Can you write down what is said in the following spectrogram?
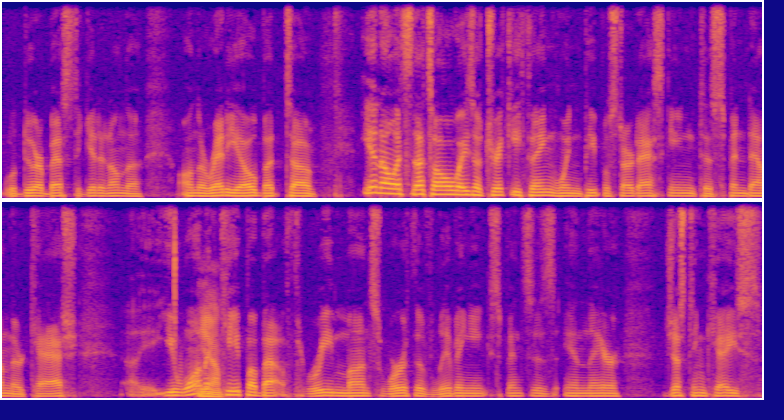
we'll do our best to get it on the on the radio. But uh, you know it's that's always a tricky thing when people start asking to spend down their cash. Uh, you want to Yeah. keep about three months worth of living expenses in there, just in case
